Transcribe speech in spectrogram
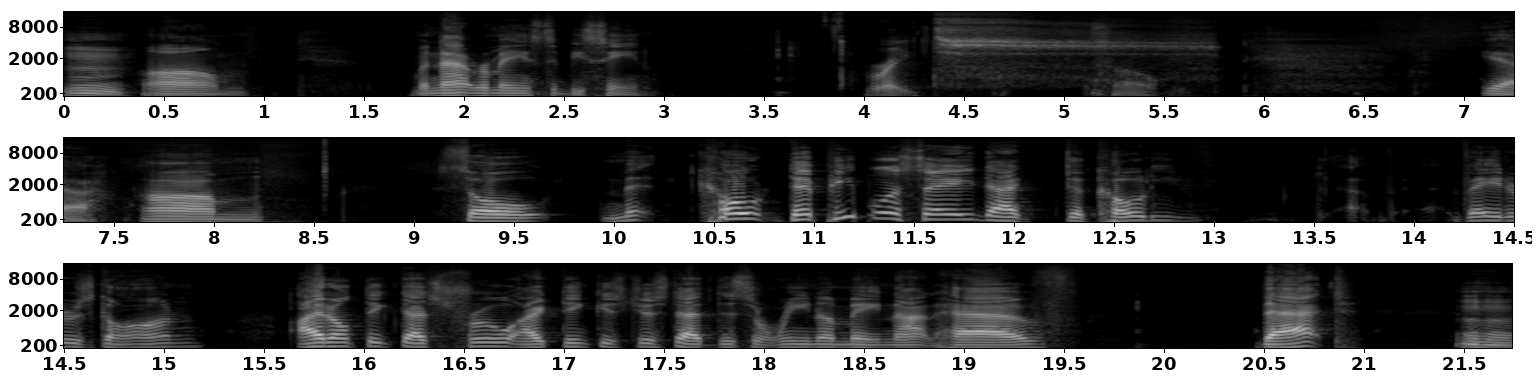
Mm, Um, but that remains to be seen. right. So, yeah. Um, so, Co- that people are saying that the Cody Vader's gone. I don't think that's true. I think it's just that this arena may not have that. Hmm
